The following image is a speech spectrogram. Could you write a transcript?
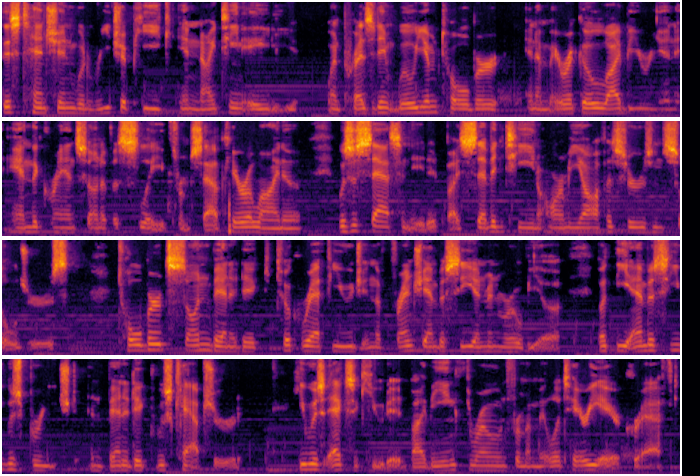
This tension would reach a peak in 1980 when President William Tolbert, an Americo-Liberian and the grandson of a slave from South Carolina, was assassinated by 17 army officers and soldiers. Tolbert's son Benedict took refuge in the French embassy in Monrovia, but the embassy was breached and Benedict was captured. He was executed by being thrown from a military aircraft.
